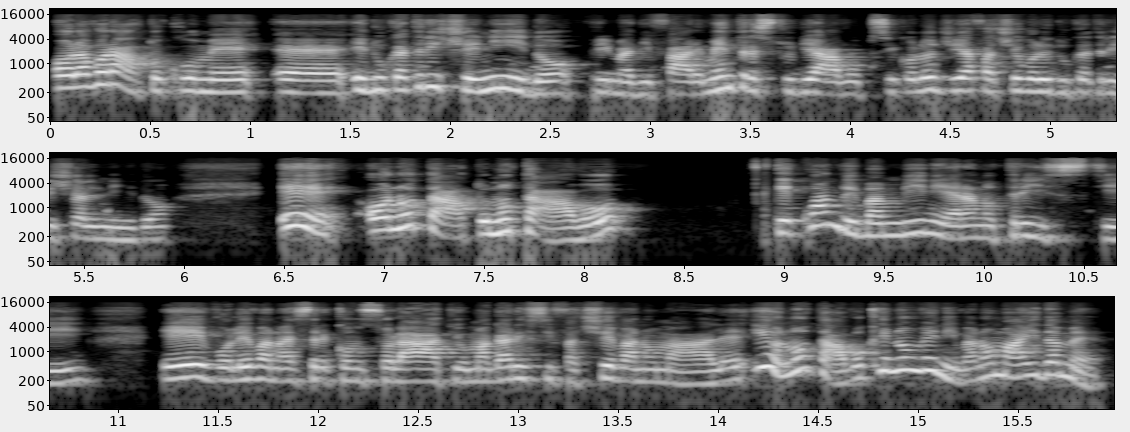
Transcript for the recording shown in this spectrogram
Ho lavorato come eh, educatrice nido prima di fare, mentre studiavo psicologia, facevo l'educatrice al nido e ho notato, notavo che quando i bambini erano tristi e volevano essere consolati o magari si facevano male, io notavo che non venivano mai da me.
